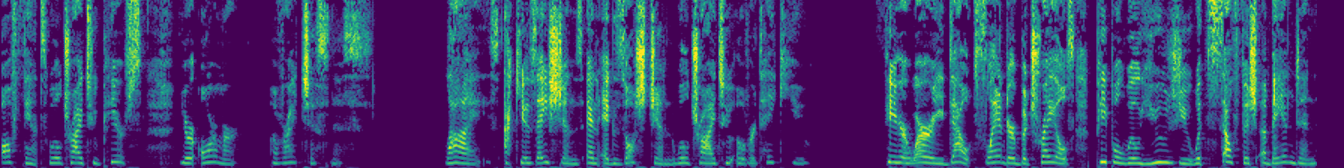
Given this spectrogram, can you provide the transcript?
offense will try to pierce your armor of righteousness. Lies, accusations, and exhaustion will try to overtake you. Fear, worry, doubt, slander, betrayals, people will use you with selfish abandon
